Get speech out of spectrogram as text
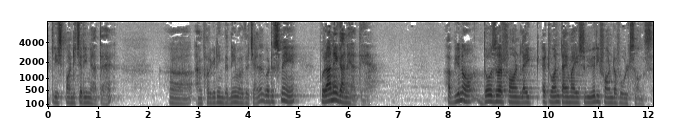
एटलीस्ट पांडिचेरी में आता है। I am forgetting the name of the channel but उसमें पुराने गाने आते हैं। You know, those were fond, like at one time I used to be very fond of old songs.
